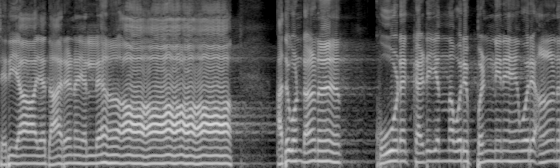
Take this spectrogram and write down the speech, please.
ശരിയായ ധാരണയല്ല. അതുകൊണ്ടാണ് കൂടെ കഴിയുന്ന ഒരു പെണ്ണിനെ ഒരു ആണ്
